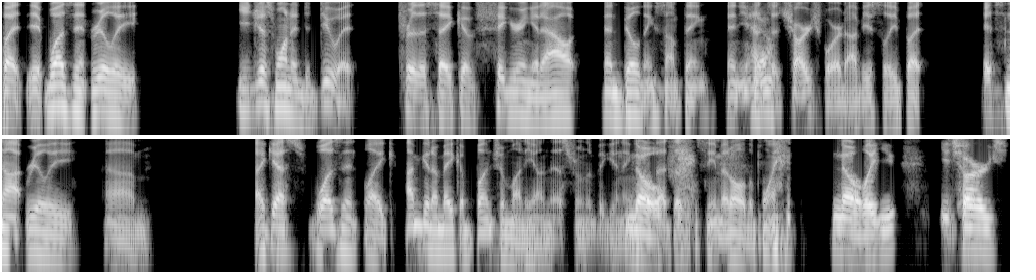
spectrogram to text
but it wasn't really you just wanted to do it for the sake of figuring it out and building something and you had Yeah. to charge for it obviously, but it's not really um I guess wasn't like I'm going to make a bunch of money on this from the beginning. No. that doesn't seem at all the point. No, like you, you charge,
